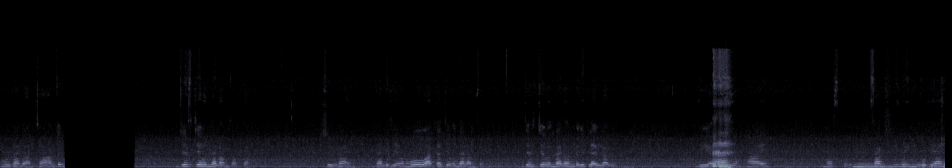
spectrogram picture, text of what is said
हो झालं अच्छा आमचं जस्ट जेवण झालं आमचं आता. शिवराय झालं जेवण. हो आताच जेवण झालं आमचं. जस्ट जेवण झालं आणि लगेच लाईव्ह आलो हाय. भास्कर साक्षी वहिनी कुठे आहे?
